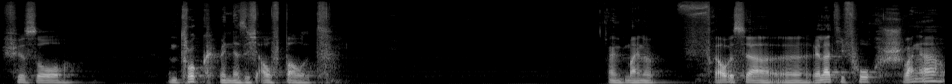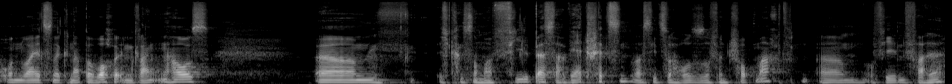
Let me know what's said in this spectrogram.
für so einen Druck, wenn der sich aufbaut? Meine Frau ist ja äh, relativ hoch schwanger und war jetzt eine knappe Woche im Krankenhaus. Ähm, ich kann es nochmal viel besser wertschätzen, was sie zu Hause so für einen Job macht. Ähm, auf jeden Fall.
